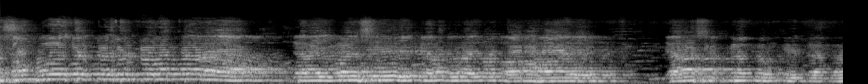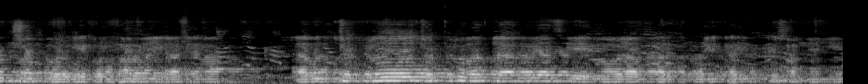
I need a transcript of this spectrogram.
অসংখ্য ছোট্ট ছোট্ট বাচ্চারা যারা এই বয়সে খেলাধুলায় করা হয়, যারা শিক্ষা সম্পর্কে কোনো ধারণাই রাখে না। এমন ছোট্ট ছোট্ট বাচ্চা করে আজকে মৌলা আপনার কারিমকে সামনে নিয়ে।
